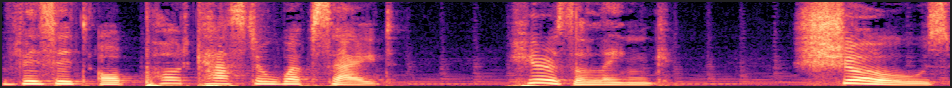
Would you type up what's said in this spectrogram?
visit our podcaster website. Here's a link. Shows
